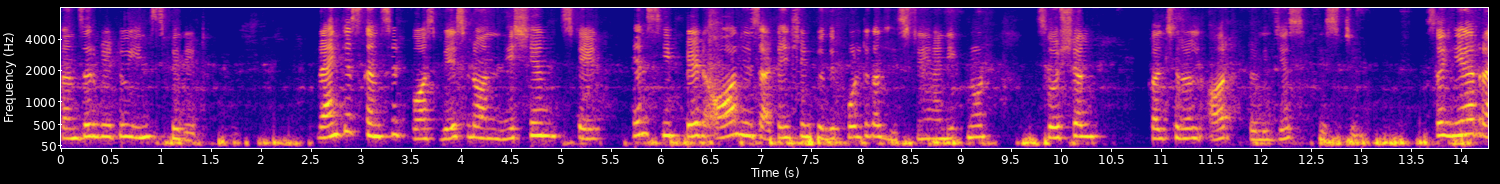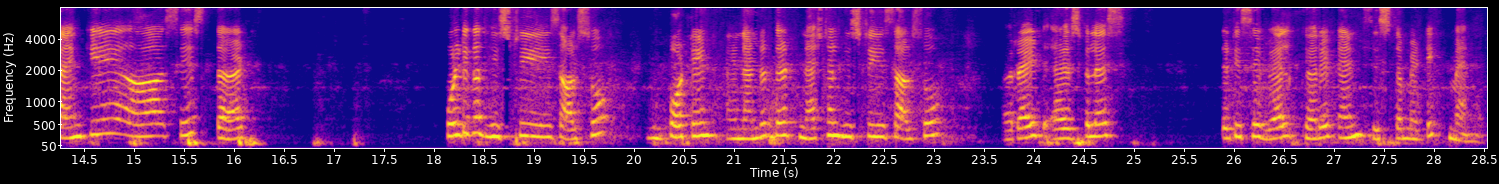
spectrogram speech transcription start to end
conservative in spirit. Ranke's concept was based on nation state, hence he paid all his attention to the political history and ignored social, cultural or religious history. So here Ranke uh, says that political history is also important and under that national history is also right as well as that is a well correct and systematic manner.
